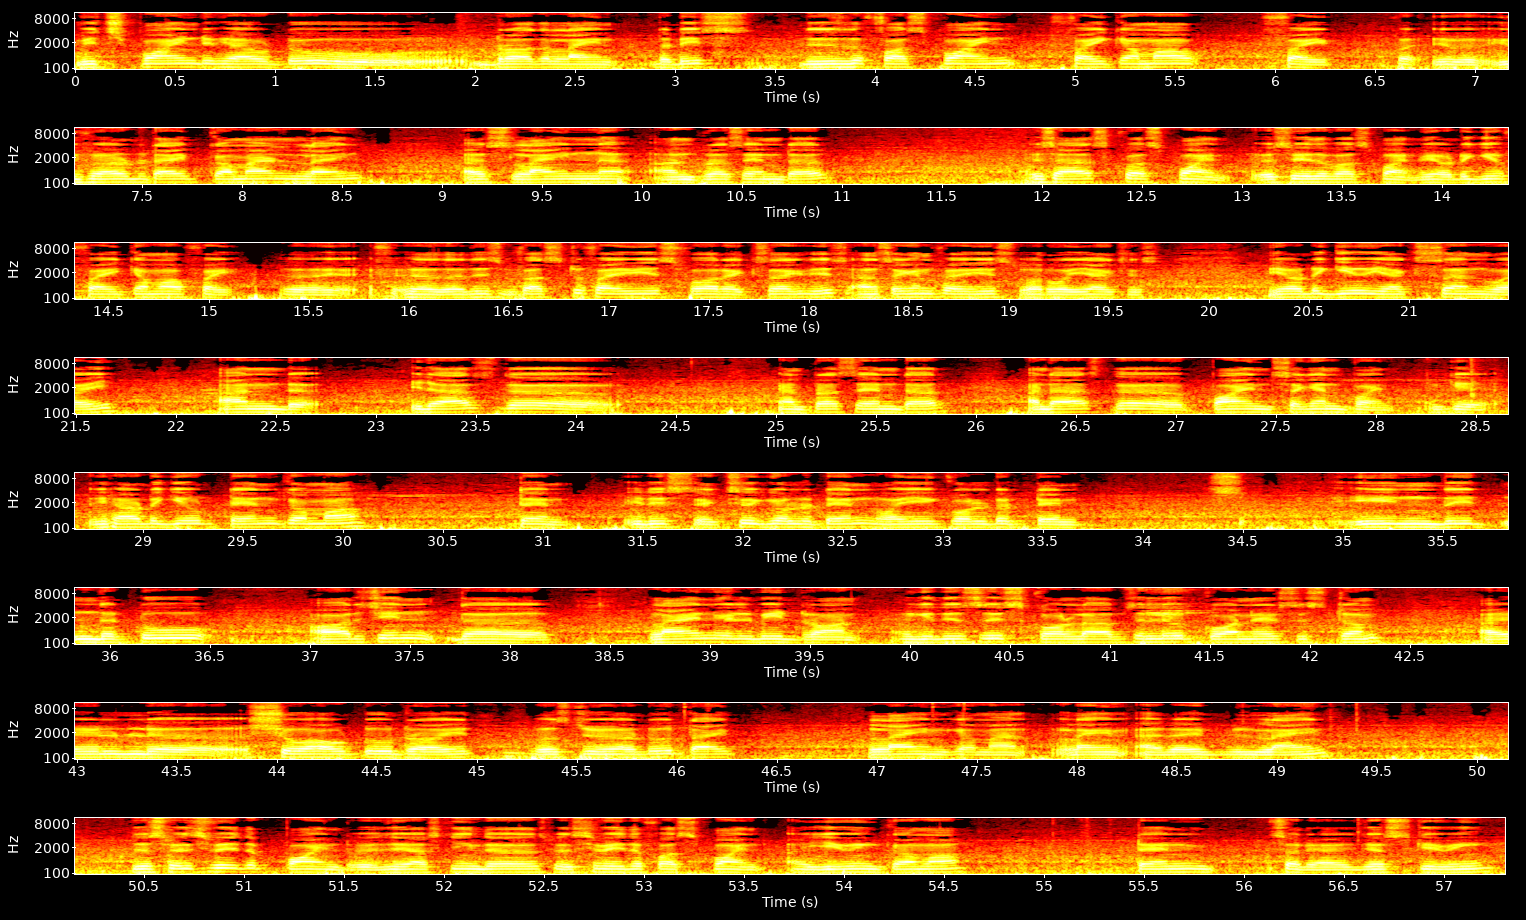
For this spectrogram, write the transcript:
Which point we have to draw the line. That is this is the first point 5 comma 5 but if you have to type command line as line and press enter is ask first point. This is the first point. We have to give 5 comma 5 uh, that is first 5 is for x axis and second 5 is for y axis. We have to give x and y. And it has the and press enter and as the point second point okay you have to give 10 comma 10 it is x equal to 10 y equal to 10 so in the in the two origin the line will be drawn. Okay this is called absolute coordinate system. I will uh, show how to draw it. First you have to type line command line i write line. Just specify the point. They asking the specify the first point. I giving comma 10 sorry i just giving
